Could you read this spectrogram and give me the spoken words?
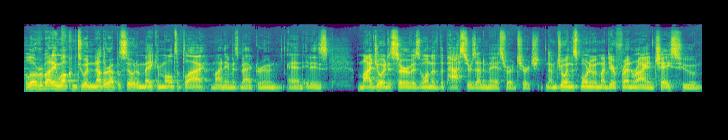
Hello, everybody, and welcome to another episode of Make and Multiply. My name is Matt Gruen, and it is my joy to serve as one of the pastors at Emmaus Road Church. And I'm joined this morning with my dear friend Ryan Chase, who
